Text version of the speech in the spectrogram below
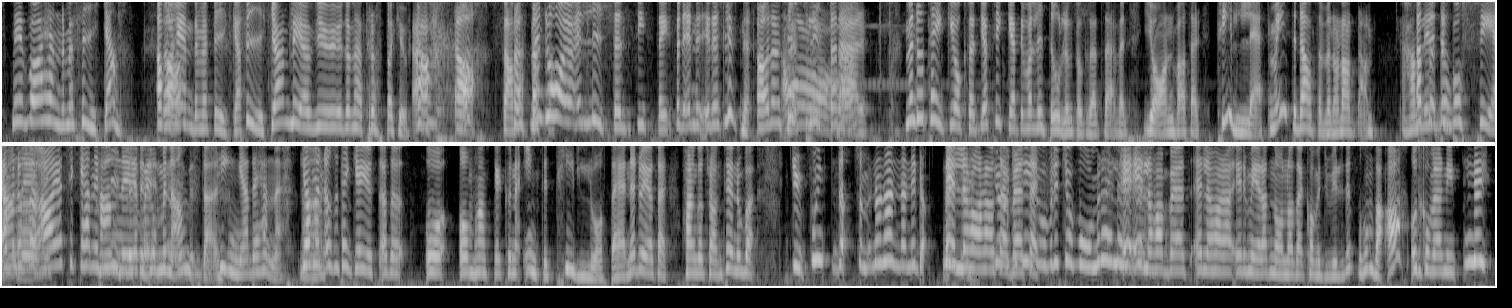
Men vad hände med fikan? Ja, vad hände med fika? Fikan blev ju den här trötta kuken. Ja, ja, sant. Men då har jag en liten sista, för den, är den slut nu? Ja, den är slut. slutar där. Men då tänker jag också att jag tycker att det var lite olugnt också att så här, men Jan bara så här, tillät mig inte dansa med någon annan. Han Att blev lite bossig. Ja, han, ja jag tycker han är han lite, lite dominans där. Tingade henne. Ja men och så tänker jag just alltså och om han ska kunna inte tillåta henne då är jag så här, har han gått fram till henne och bara Du får inte dansa med någon annan idag. Eller har han så här börjat så här, vill inte jag vara med dig Eh, Eller har han börjat, eller har, är det mer att någon har så här kommit och bjudit upp och hon bara ja och så kommer han in, nej,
